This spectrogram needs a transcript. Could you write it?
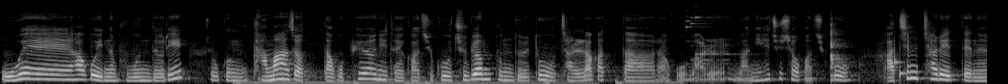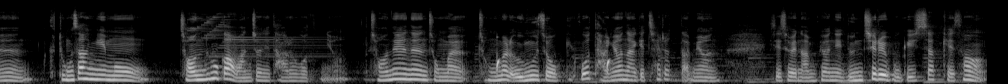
오해하고 있는 부분들이 조금 담아졌다고 표현이 돼가지고 주변 분들도 잘 나갔다라고 말을 많이 해주셔가지고 아침 차릴 때는 그 동상이몽 전후가 완전히 다르거든요. 전에는 정말 정말 의무적이고 당연하게 차렸다면 이제 저희 남편이 눈치를 보기 시작해서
